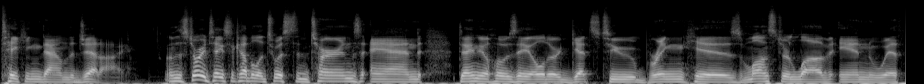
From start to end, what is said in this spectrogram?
taking down the Jedi. And the story takes a couple of twists and turns, and Daniel Jose Older gets to bring his monster love in with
